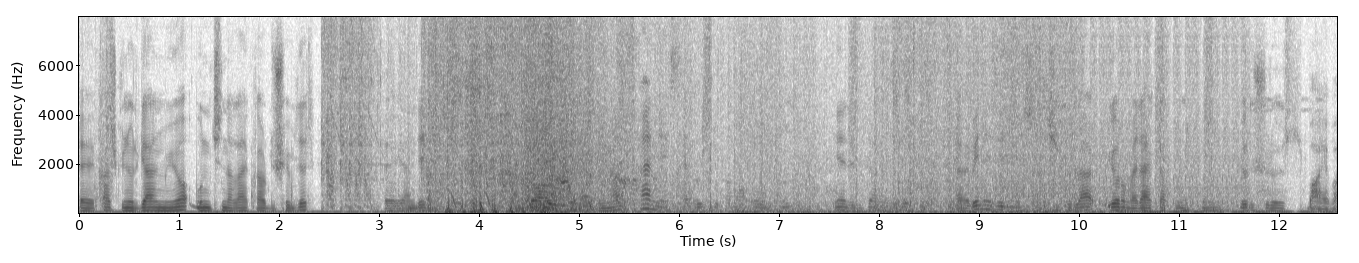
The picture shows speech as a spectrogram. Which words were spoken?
e, kaç gündür gelmiyor. Bunun için de like'lar düşebilir. E, yani dedim yani doğal şeyler bunlar. Her neyse özgür ama olsun. Yine de bir şey. E, beni izlediğiniz için teşekkürler. Yorum ve like atmayı unutmayın. Görüşürüz. Bay bay.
